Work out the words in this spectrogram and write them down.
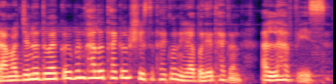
আমার জন্য দোয়া করবেন, ভালো থাকুন, সুস্থ থাকুন, নিরাপদে থাকুন। আল্লাহ হাফিজ।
